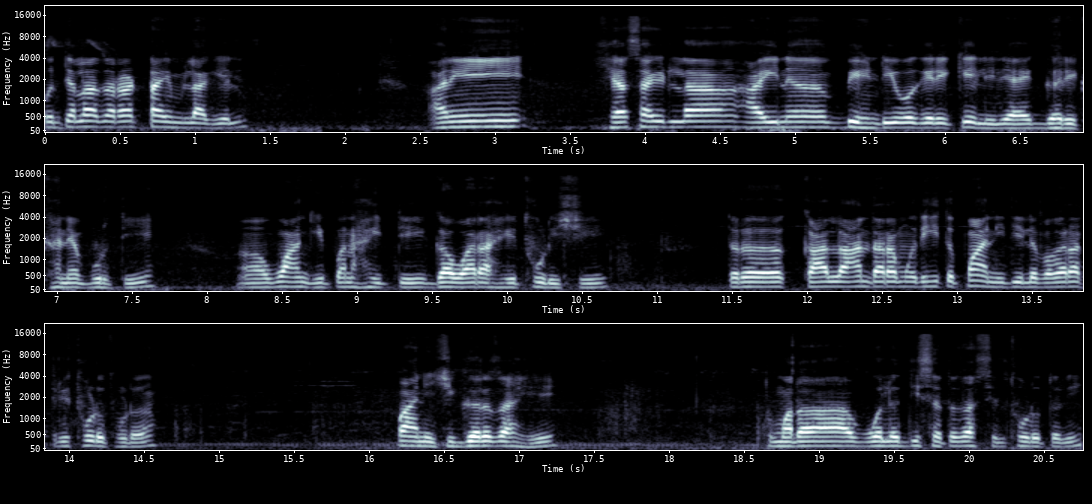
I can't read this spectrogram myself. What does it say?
पण त्याला जरा टाईम लागेल. आणि ह्या साईडला आईनं भेंडी वगैरे केलेली आहे घरी खाण्यापुरती. वांगी पण आहे ती गवार आहे थोडीशी. तर काल अंधारामध्ये इथं पाणी दिलं बघा रात्री थोडं थोडं. पाण्याची गरज आहे. तुम्हाला वलं दिसतच असेल थोडं तरी.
